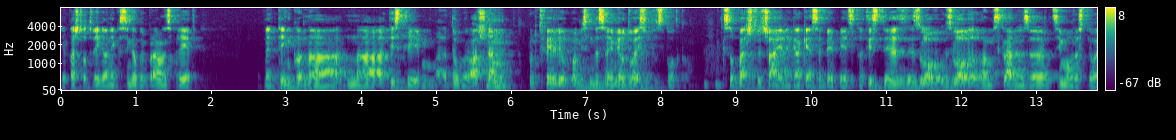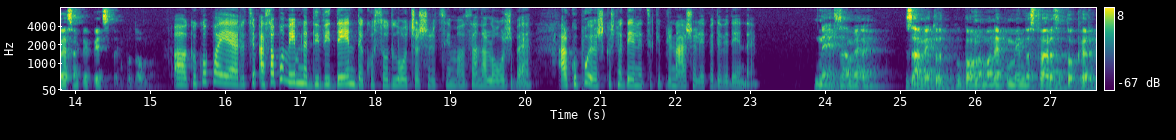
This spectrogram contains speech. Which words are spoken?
je pač to tveganje, ki sem ga pripravljen sprejeti. Medtem ko na, na tistem dolgoročnem portfelju, pa mislim, da sem imel 20 odstotkov, ki so pač tečaji, nekako SP 500. Tisti je zelo, zelo um, skladen z recimo rastjo SP 500 in podobno. Uh, kako pa je, recimo, a so pomembne dividende, ko se odločiš recimo, za naložbe, ali kupuješ kakšne delnice, ki prinašajo lepe dividende? Ne, za mene. Za me je to popolnoma nepomembna stvar, zato ker.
